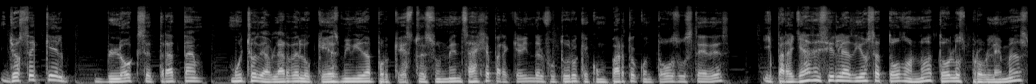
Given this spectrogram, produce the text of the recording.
Yo sé que el blog se trata mucho de hablar de lo que es mi vida porque esto es un mensaje para Kevin del futuro que comparto con todos ustedes y para ya decirle adiós a todo, ¿no? A todos los problemas.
